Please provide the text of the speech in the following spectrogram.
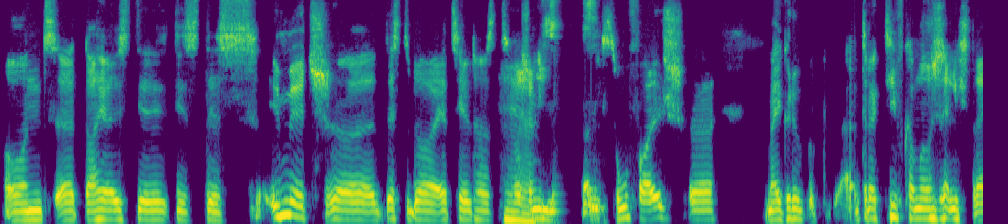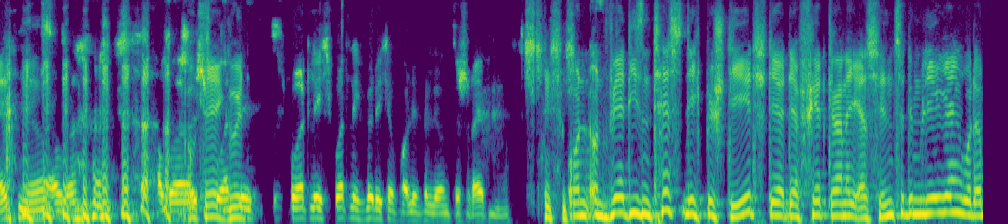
Und äh, daher ist die, das, das Image, äh, das du da erzählt hast, ja. wahrscheinlich gar nicht so falsch. Äh, mein attraktiv kann man wahrscheinlich streiten, ja, aber, aber okay, sportlich, sportlich, sportlich würde ich auf alle Fälle unterschreiben. Und, und wer diesen Test nicht besteht, der, der fährt gar nicht erst hin zu dem Lehrgang oder,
